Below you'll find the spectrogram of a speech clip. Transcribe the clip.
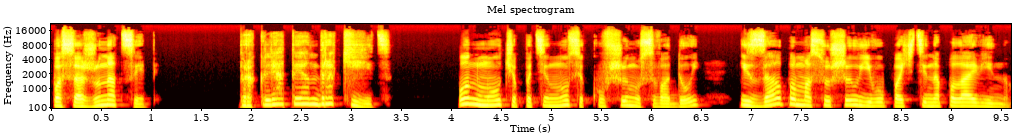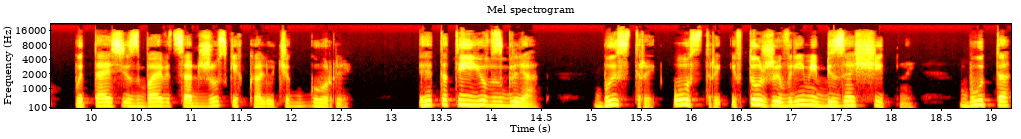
посажу на цепь. Проклятый андракиец! Он молча потянулся к кувшину с водой и залпом осушил его почти наполовину пытаясь избавиться от жестких колючек в горле. Этот ее взгляд, быстрый, острый и в то же время беззащитный, будто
